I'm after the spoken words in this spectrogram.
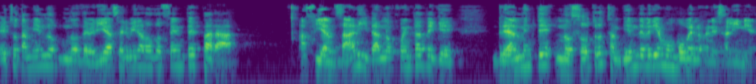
esto también nos, debería servir a los docentes para afianzar y darnos cuenta de que realmente nosotros también deberíamos movernos en esa línea.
